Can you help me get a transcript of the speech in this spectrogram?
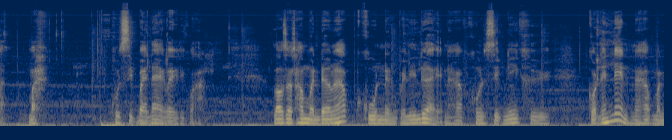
ละมาคูณ 10 ใบแรกเลยดีกว่า เราจะทำเหมือนเดิมนะครับ คูณ 1 ไปเรื่อยๆนะครับ คูณ 10 นี่คือกดเล่นๆนะครับ มัน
